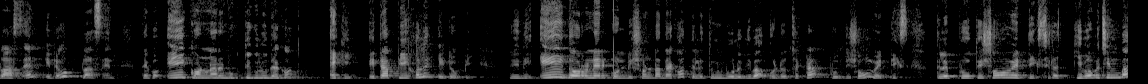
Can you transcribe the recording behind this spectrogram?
প্লাস এন এটাও প্লাস এন দেখো, এই কর্নারের বুক্তিগুলো দেখো, একই। এটা পি হলে এটাও পি যদি এই ধরনের কন্ডিশনটা দেখো, তাহলে তুমি বলে দিবা, ওটা হচ্ছে একটা প্রতিসম ম্যাট্রিক্স তাহলে প্রতিসম ম্যাট্রিক্স সেটা কীভাবে চিনবা?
